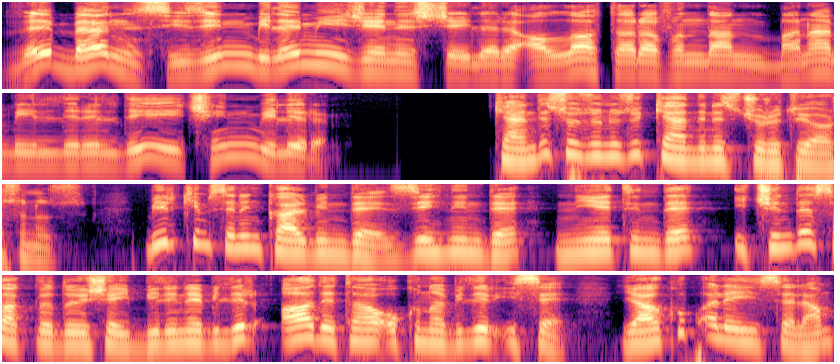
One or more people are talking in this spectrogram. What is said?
Ve ben sizin bilemeyeceğiniz şeyleri Allah tarafından bana bildirildiği için bilirim. Kendi sözünüzü kendiniz çürütüyorsunuz. Bir kimsenin kalbinde, zihninde, niyetinde, içinde sakladığı şey bilinebilir, adeta okunabilir ise Yakup aleyhisselam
